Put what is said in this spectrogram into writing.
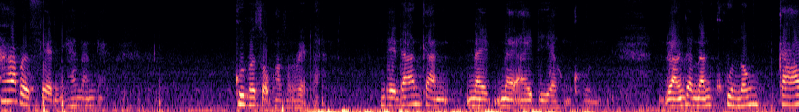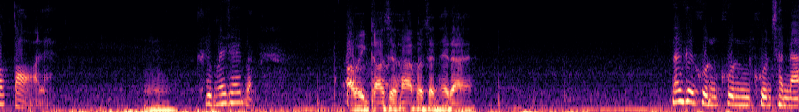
ห้าเปอร์เซ็นแค่นั้นเนี่ย คุณประสบความสำเร็จแล้วในด้านการในในไอเดียของคุณ หลังจากนั้นคุณต้องก้าวต่อแหละอืมคือไม่ใช่แบบ เอาอีก 95%ให้ได้ นั่นคือคุณคุณคุณชนะ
